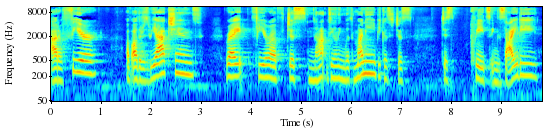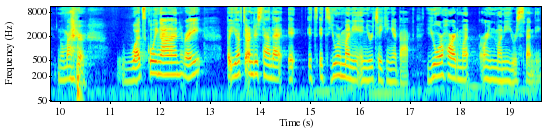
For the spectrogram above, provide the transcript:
out of fear of others' reactions right? Fear of just not dealing with money because it just just creates anxiety no matter what's going on, right? But you have to understand that it, it's it's your money and you're taking it back. Your hard mo- earned money you're spending,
